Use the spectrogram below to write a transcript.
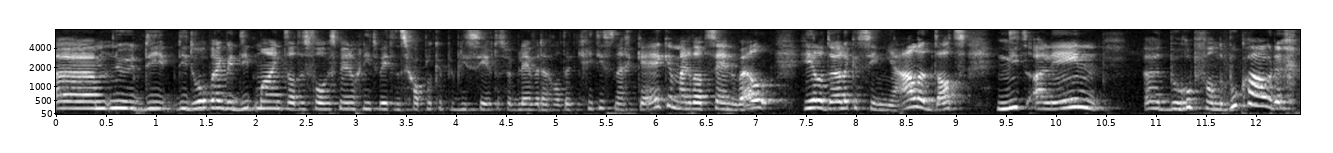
Um, nu, die, die doorbraak bij DeepMind, dat is volgens mij nog niet wetenschappelijk gepubliceerd, dus we blijven daar altijd kritisch naar kijken. Maar dat zijn wel hele duidelijke signalen dat niet alleen in het beroep van de boekhouder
